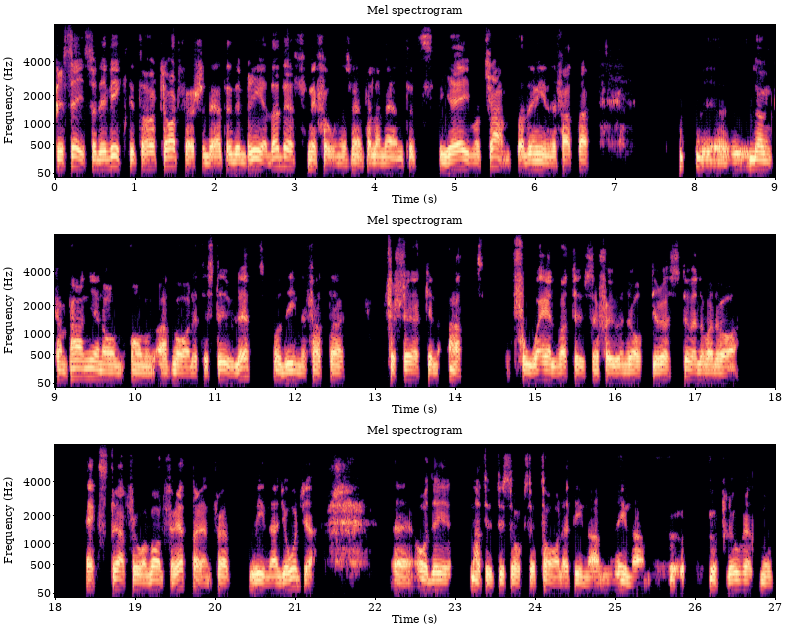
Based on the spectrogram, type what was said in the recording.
Precis, och det är viktigt att ha klart för sig det, att det är den breda definitionen som är parlamentets grej mot Trump. Vad den innefattar eh, lögnkampanjen om, om att valet är stulet och det innefattar försöken att få 11 780 röster eller vad det var extra från valförrättaren för att vinna Georgia. Eh, och det är naturligtvis också talet innan, innan upproret mot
